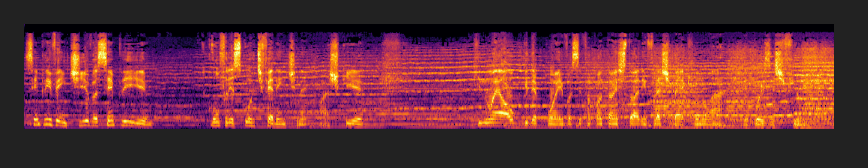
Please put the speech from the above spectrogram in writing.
sempre inventiva, sempre com um frescor diferente, né? Eu acho que que não é algo que depõe você para contar uma história em flashback no ar depois deste filme.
